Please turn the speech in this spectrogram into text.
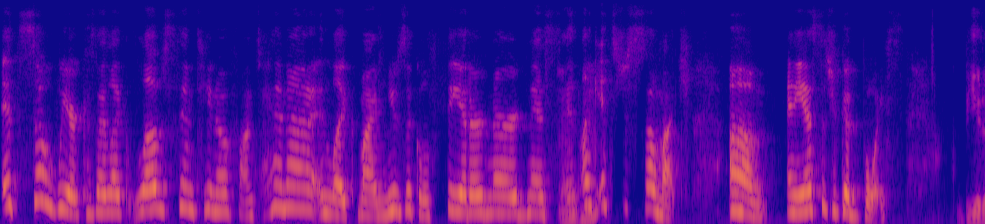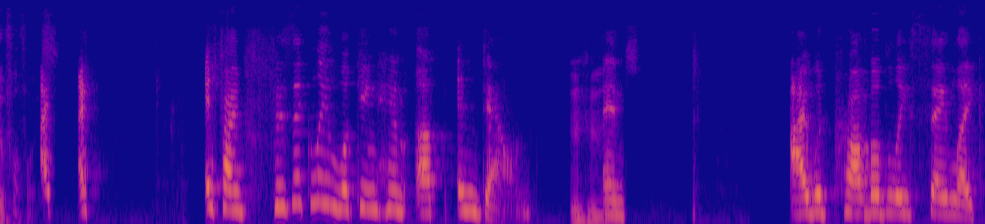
it's so weird because I like love Santino Fontana and like my musical theater nerdness and like Mm-hmm. it's just so much. Um, and he has such a good voice. Beautiful voice. I, if I'm physically looking him up and down, Mhm. and I would probably say like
